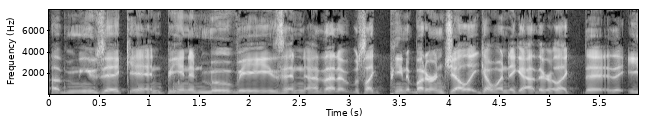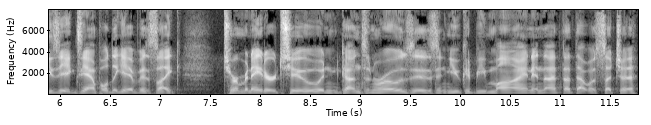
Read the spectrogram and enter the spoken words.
of music and being in movies. And I thought it was like peanut butter and jelly going together. Like the the easy example to give is like Terminator 2 and Guns N' Roses and You Could Be Mine. And I thought that was such a,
